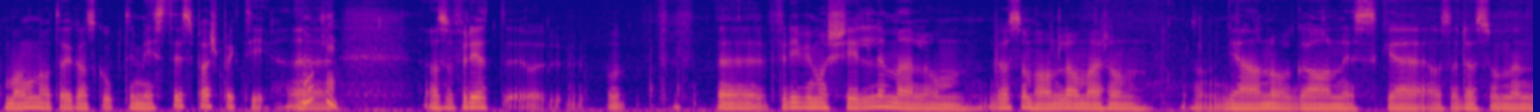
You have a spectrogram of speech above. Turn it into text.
på mange måter et ganske optimistisk perspektiv. Okay. Ok. Altså fordi at eh, Fordi vi må skille mellom det som handler om mer sånn, sånn hjerneorganiske Altså det som en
